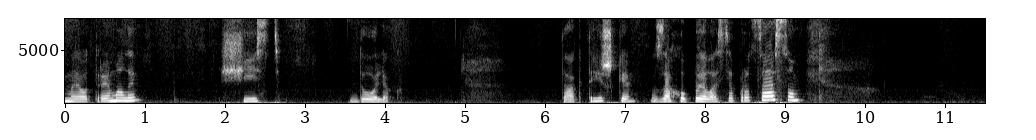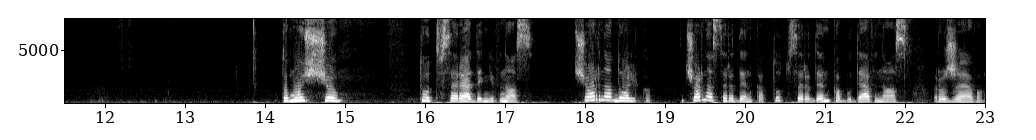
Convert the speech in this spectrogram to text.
Ми отримали 6 дольок. Так, трішки захопилася процесом. Тому що тут всередині в нас чорна долька, чорна серединка, тут серединка буде в нас рожева.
